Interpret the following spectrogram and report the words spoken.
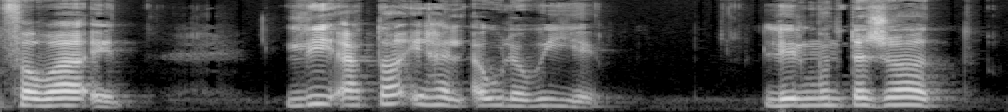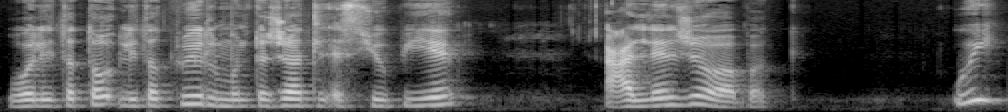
فوائد لاعطائها الاولويه للمنتجات ولتطوير المنتجات الاثيوبيه علل جوابك وي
